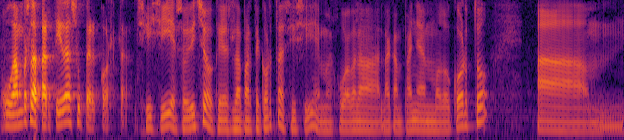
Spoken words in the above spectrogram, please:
jugamos la partida súper corta. Sí, sí, eso he dicho, que es la parte corta, sí, sí, hemos jugado la, la campaña en modo corto. Am,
